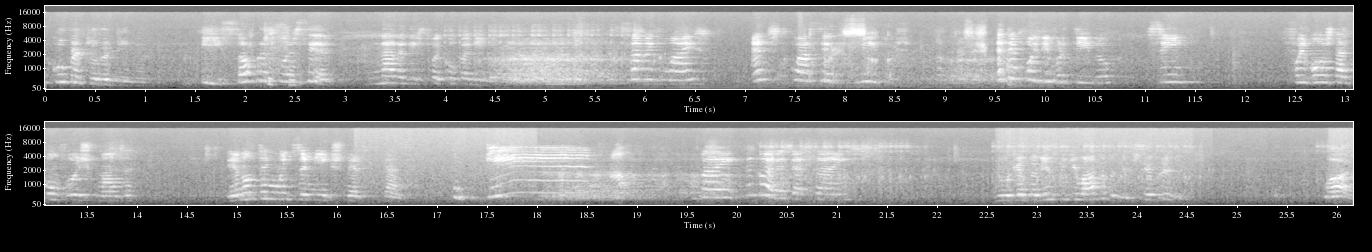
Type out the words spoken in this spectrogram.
A culpa é toda minha. E só para esclarecer, nada disto foi culpa minha. Sabem que mais? Antes de quase ser comidos, até foi divertido. Sim, foi bom estar convosco, malta. Eu não tenho muitos amigos perto de casa. O quê? Bem, agora já tens. No acampamento de Iwata fazemos sempre amigos. Claro,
